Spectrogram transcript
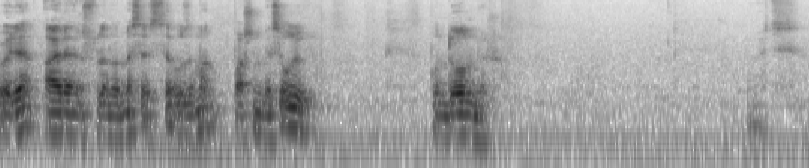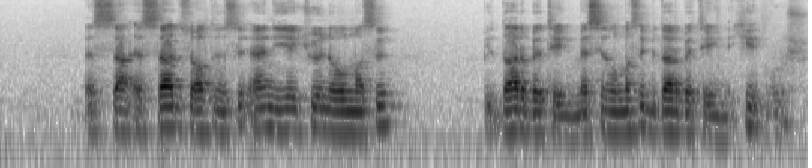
böyle ayrı ayrı sularla mesetse o zaman başın mesi oluyor. Bunda olmuyor. Es-sadis altıncısı en yekûne olması bir darbeteyn, mesin olması bir darbeteyn, iki vuruş.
